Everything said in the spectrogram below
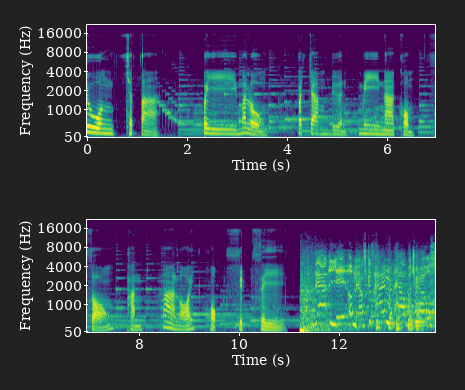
ดวงชะตา ปีมะโรงประจำเดือนมีนาคม 2564 that little mouse, cause I'm an albatross.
